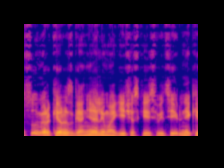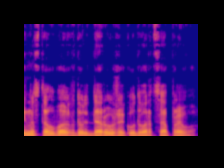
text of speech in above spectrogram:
Сумерки разгоняли магические светильники на столбах вдоль дорожек у дворца Прево.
